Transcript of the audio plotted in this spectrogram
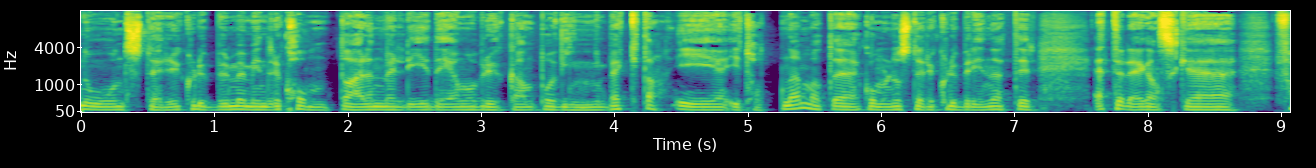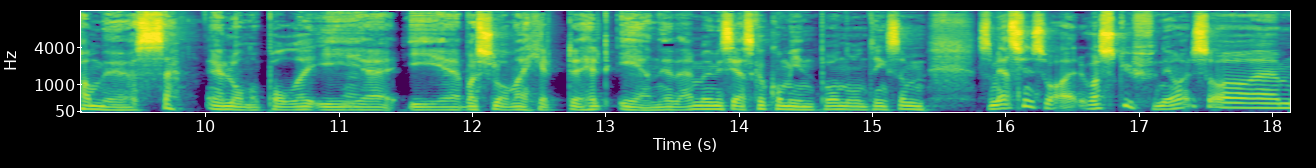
noen større klubber med mindre konta har en veldig idé om å bruke han på wingback da, i, i Tottenham. At det kommer noen større klubber inn etter, etter det ganske famøse låneoppholdet i, eh, i Barcelona. Jeg er helt, helt enig i det. Men hvis jeg skal komme inn på noen ting som, som jeg syns var, var skuffende i år, så eh,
